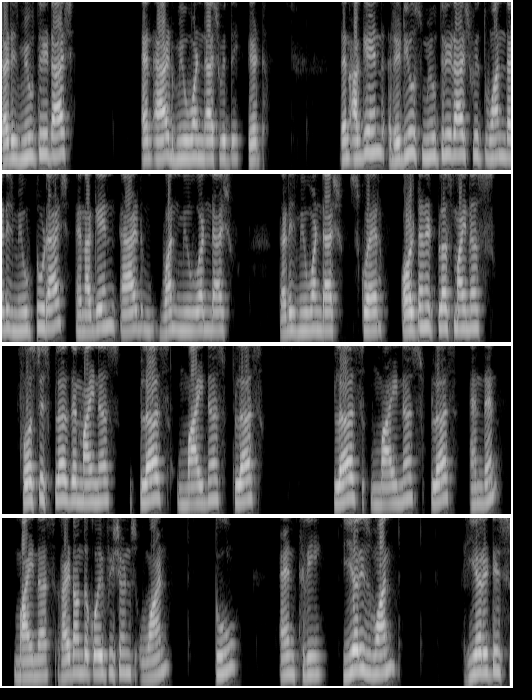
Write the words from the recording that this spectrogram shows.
that is mu 3 dash and add mu 1 dash with it. Then again reduce mu3 dash with 1 that is mu2 dash and again add 1 mu1 dash that is mu1 dash square. Alternate plus minus first is plus then minus plus minus plus plus minus plus and then minus. Write down the coefficients 1 2 and 3 here is 1 here it is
